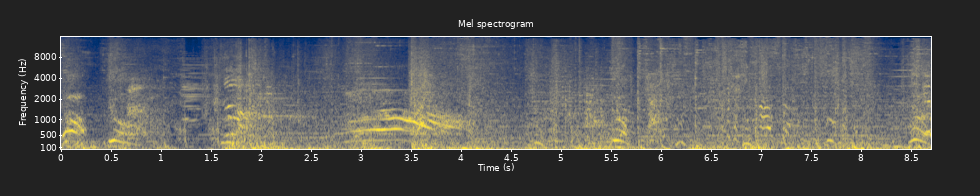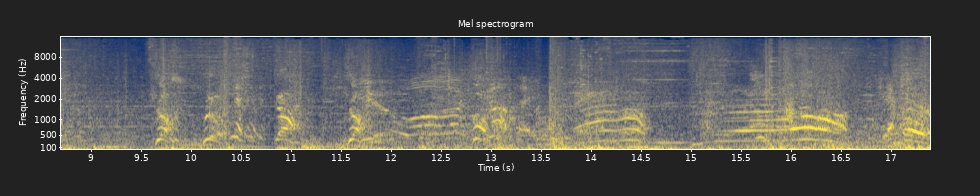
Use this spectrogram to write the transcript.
You are nothing!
